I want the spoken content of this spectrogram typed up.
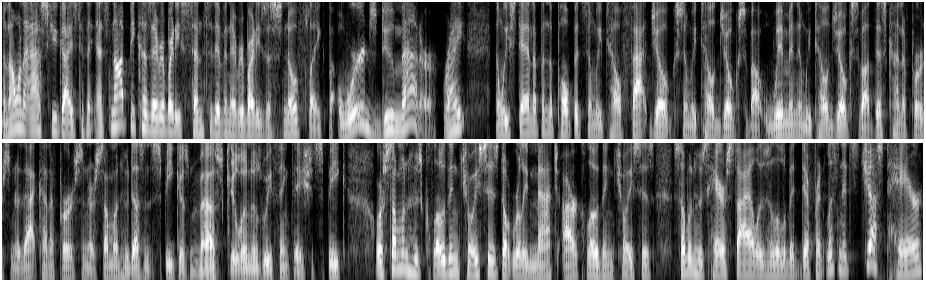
And I want to ask you guys to think it's not because everybody's sensitive and everybody's a snowflake, but words do matter, right? And we stand up in the pulpits and we tell fat jokes and we tell jokes about women and we tell jokes about this kind of person or that kind of person or someone who doesn't speak as masculine as we think they should speak or someone whose clothing choices don't really match our clothing choices, someone whose hairstyle is a little bit different. Listen, it's just hair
